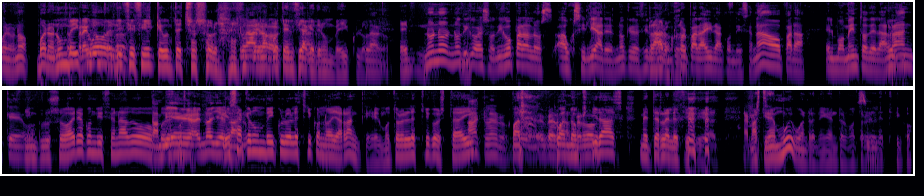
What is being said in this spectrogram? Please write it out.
Bueno, no. Bueno, en un vehículo es difícil que un techo solar tenga la potencia que tiene un vehículo. Eh, no, no, no digo eso, digo para los auxiliares, ¿no? Quiero decir, a lo mejor para aire acondicionado, para el momento del arranque. Incluso aire acondicionado. También no llega. Piensa que en un vehículo eléctrico no hay arranque. El motor eléctrico está ahí ah, claro. para cuando quieras meterle electricidad. Además, tiene muy buen rendimiento el motor eléctrico.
